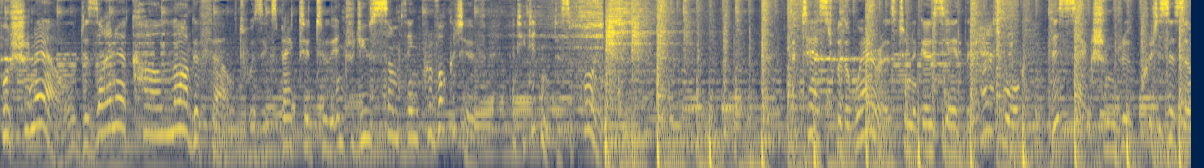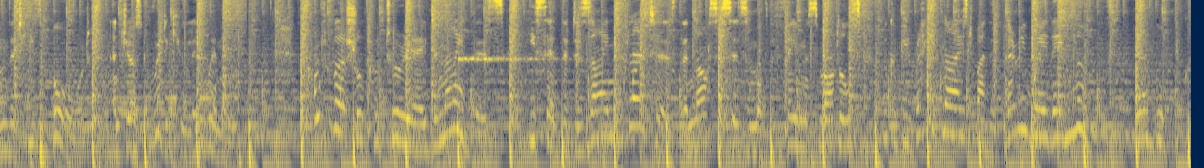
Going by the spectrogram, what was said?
For Chanel, designer Karl Lagerfeld was expected to introduce something provocative, and he didn't disappoint. Test for the wearers to negotiate the catwalk, this section drew criticism that he's bored and just ridiculing women. The controversial couturier denied this. He said the design flatters the narcissism of the famous models who could be recognized by the very way they move or walk.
